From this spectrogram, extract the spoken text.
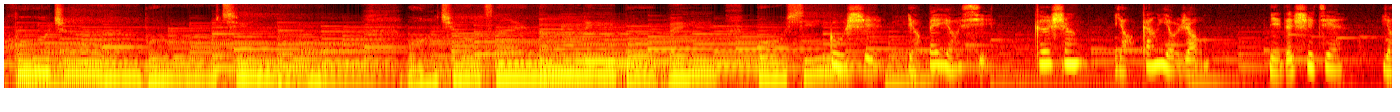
或者不见我，我就在那里，不悲不喜。故事有悲有喜，歌声有刚有柔。你的世界有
